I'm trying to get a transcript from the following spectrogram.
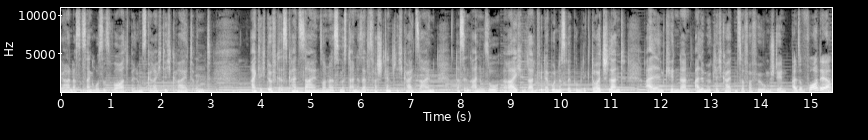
Ja, das ist ein großes Wort, Bildungsgerechtigkeit und eigentlich dürfte es keins sein, sondern es müsste eine Selbstverständlichkeit sein, dass in einem so reichen Land wie der Bundesrepublik Deutschland allen Kindern alle Möglichkeiten zur Verfügung stehen. Also vor der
